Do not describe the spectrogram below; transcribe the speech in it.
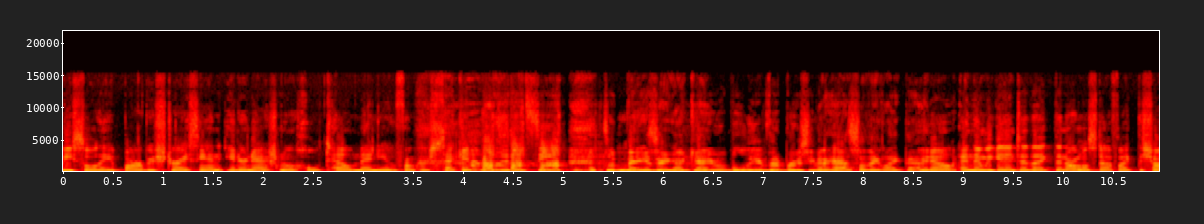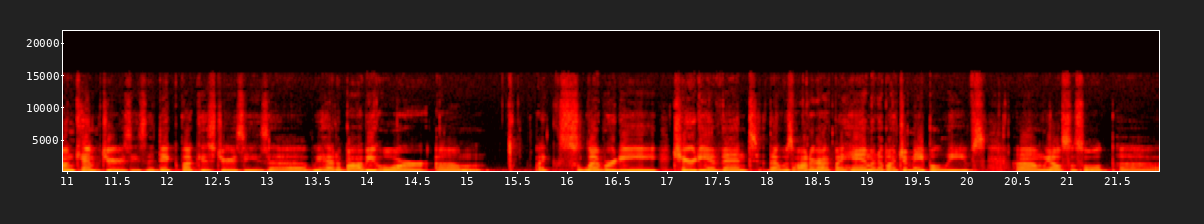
we sold a Barbra Streisand International Hotel menu from her second residency. It's amazing. I can't even believe that Bruce even has something like that. You know, and then we get into like the normal stuff, like the Shawn Kemp jerseys, the Dick Butkus jerseys. Uh, we had a Bobby Orr um, like celebrity charity event that was autographed by him and a bunch of maple leaves. Um, we also sold. Uh,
